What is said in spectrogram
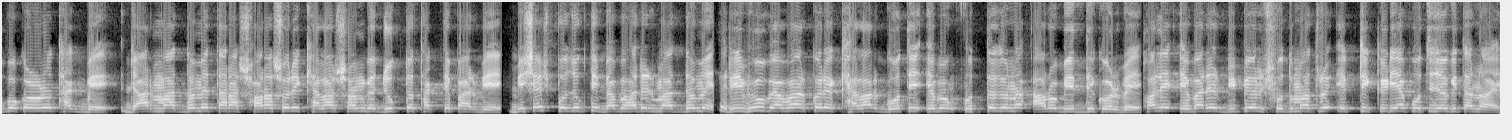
উপকরণও থাকবে, যার মাধ্যমে তারা সরাসরি খেলার সঙ্গে যুক্ত থাকতে পারবে। বিশেষ প্রযুক্তি ব্যবহারের মাধ্যমে রিভিউ ব্যবহার করে খেলার গতি এবং উত্তেজনা আরও বৃদ্ধি করবে। ফলে এবারের বিপিএল শুধুমাত্র একটি ক্রীড়া প্রতিযোগিতা নয়,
